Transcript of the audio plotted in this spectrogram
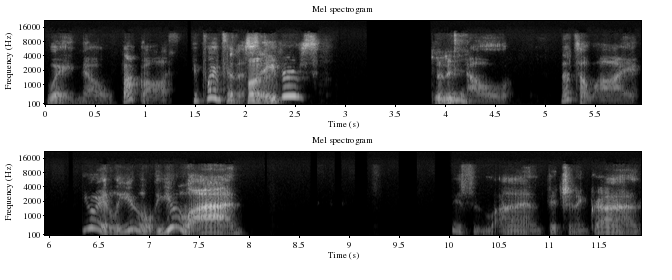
Wait, no, fuck off. He played for the What? Sabers. Did he? No, that's a lie. You you you lied. Just lying, bitching, and crying.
